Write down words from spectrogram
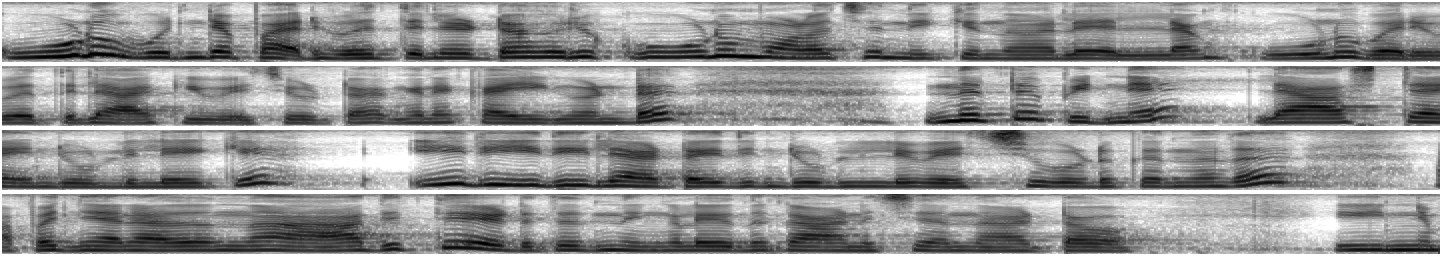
കൂണുപുന്റെ പരുവത്തിലിട്ടോ ഒരു കൂണ് മുളച്ച് നിൽക്കുന്ന പോലെ എല്ലാം കൂണ് പരുവത്തിലാക്കി വെച്ചു കേട്ടോ. അങ്ങനെ കൈ കൊണ്ട്. എന്നിട്ട് പിന്നെ ലാസ്റ്റ് അതിന്റെ ഉള്ളിലേക്ക് ഈ രീതിയിലാട്ടോ ഇതിന്റെ ഉള്ളിൽ വെച്ച് കൊടുക്കുന്നത്. അപ്പം ഞാൻ അതൊന്ന് ആദ്യത്തെ എടുത്ത് നിങ്ങളെ ഒന്ന് കാണിച്ചു തന്നാട്ടോ. ഇനി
